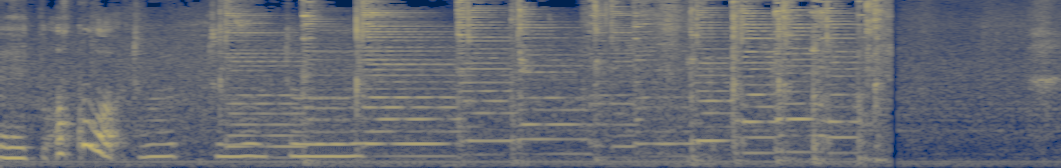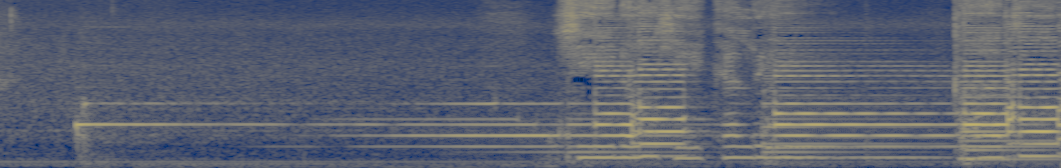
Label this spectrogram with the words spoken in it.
えっと、あ、ここが、トゥトの光まとう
